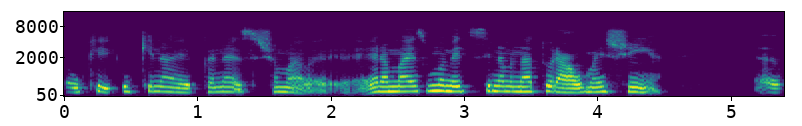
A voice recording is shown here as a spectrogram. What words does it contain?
o que, o que na época né, se chamava, era mais uma medicina natural, mas tinha é,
